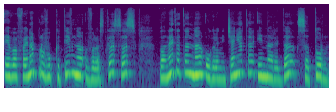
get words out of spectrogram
е в една провокативна връзка с планетата на ограниченията и на реда Сатурн.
